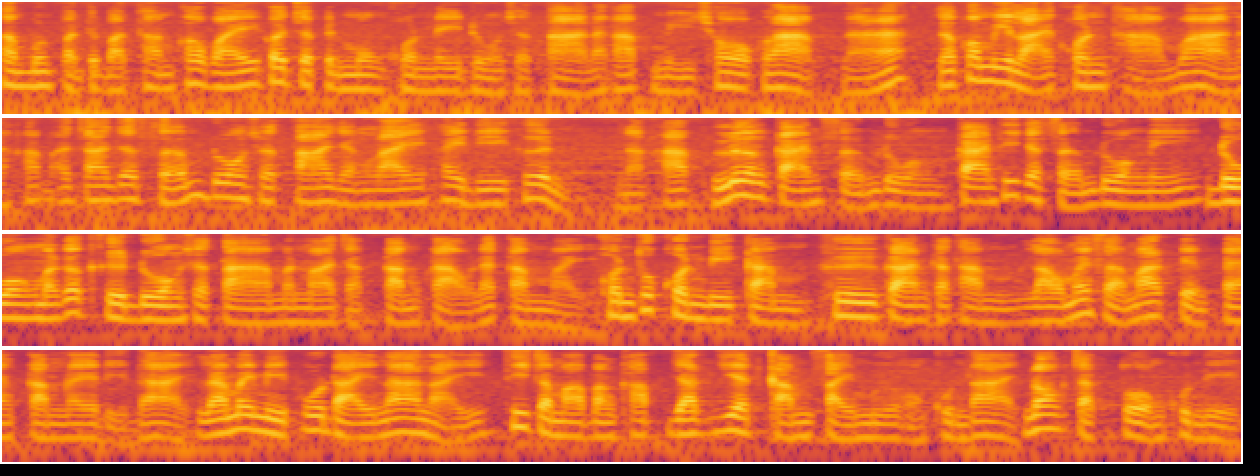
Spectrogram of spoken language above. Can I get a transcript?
ทำบุญปฏิบัติธรรมเข้าไว้ก็จะเป็นมงคลในดวงชะตานะครับ มีโชคลาภนะ แล้วก็มีหลายคนถามว่านะครับอาจารย์จะเสริมดวงชะตาอย่างไรให้ดีขึ้น นะครับเรื่องการเสริมดวงการที่จะเสริมดวงนี้ ดวงมันก็คือดวงชะตามันมาจากกรรมเก่าและกรรมใหม่ คนทุกคนมีกรรม คือการกระทำเราไม่สามารถเปลี่ยนแปลงกรรมในอดีตได้ และไม่มีผู้ใดหน้าไหน ที่จะมาบังคับยัดเยียดกรรมใส่มือของคุณได้ นอกจากตัวของคุณเอง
